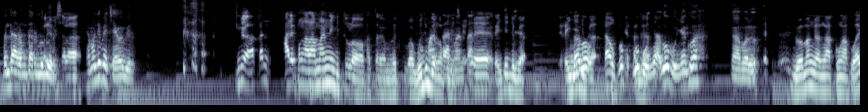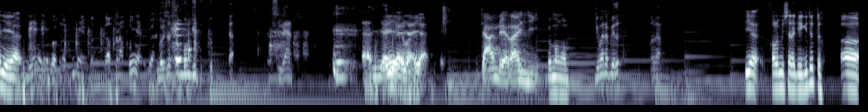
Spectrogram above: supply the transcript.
Bentar bentar lu kalau Bil. misalnya Emang dia punya cewek Bil? enggak kan ada pengalamannya gitu loh kata menurut gua gua juga nggak punya mantan. cewek Reja juga Reja Enggak, gua- juga tahu Gue punya gue punya gue. Ngapa lu? gua mah nggak ngaku-ngaku aja ya gua nggak punya nggak pernah punya gua Gak usah sombong gitu. Ya. Kasihan. Iya iya iya. iya. Canda lah anjing. gua mau ngom- Gimana Bil? Ulang. Iya, kalau misalnya kayak gitu tuh, eh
